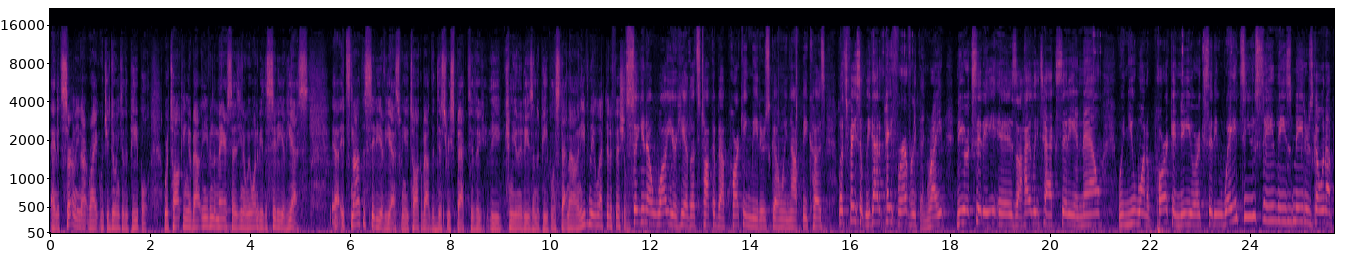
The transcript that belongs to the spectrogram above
and it's certainly not right what you're doing to the people. We're talking about, even the mayor says, you know, we want to be the city of yes. Uh, it's not the city of yes when you talk about the disrespect to the, the communities and the people of Staten Island, and even the elected officials. So, you know, while you're here, let's talk about parking meters going up because let's face it, we got to pay for everything, right? New York City is a highly taxed city, and now when you want to park in New York City, wait till you see these meters going up.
